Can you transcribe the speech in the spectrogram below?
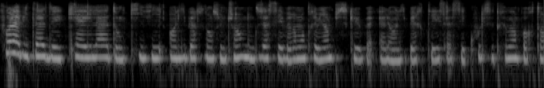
Pour l'habitat de Kayla, donc qui vit en liberté dans une chambre, donc déjà c'est vraiment très bien puisque bah, elle est en liberté, ça c'est cool, c'est très important.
